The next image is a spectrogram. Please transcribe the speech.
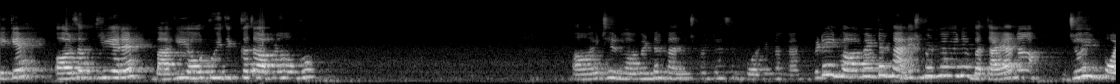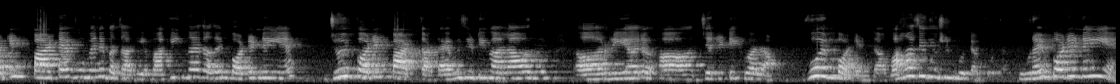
ठीक है? और सब क्लियर है? बाकी और कोई दिक्कत आप लोगों को? It's environmental management is important ma'am बेटा इन्वायरमेंटल मैनेजमेंट में मैंने बताया ना, जो इम्पोर्टेंट पार्ट है, वो मैंने बता दिया। बाकी इतना ज़्यादा इम्पोर्टेंट नहीं है। जो इम्पोर्टेंट पार्ट था डाइवर्सिटी वाला और रेयर जेनेटिक वाला, वो इम्पोर्टेंट था। वहाँ से क्वेश्चन पुट अप होता पूरा इम्पोर्टेंट नहीं है।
